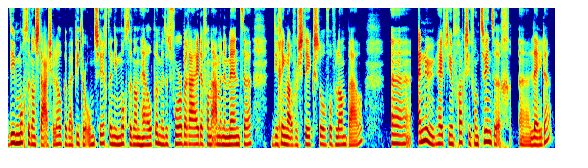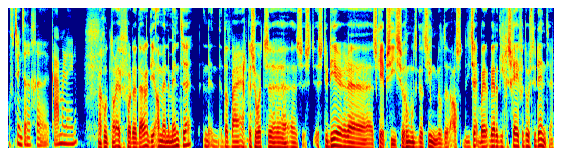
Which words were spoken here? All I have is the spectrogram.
die mochten dan stage lopen bij Pieter Omtzigt. En die mochten dan helpen met het voorbereiden van amendementen. Die gingen over stikstof of landbouw. en nu heeft hij een fractie van 20 leden, of 20 Kamerleden. Maar goed, nog even voor de duidelijkheid. Die amendementen, dat waren eigenlijk een soort uh, studeerscripties. Hoe moet ik dat zien? Als, die zijn, werden die geschreven door studenten?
